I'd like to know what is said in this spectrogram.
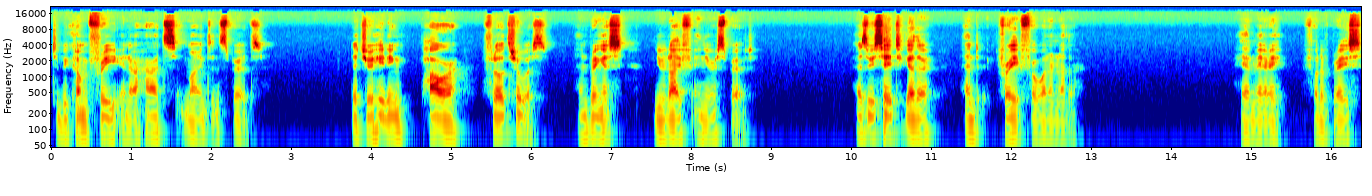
to become free in our hearts, minds, and spirits. Let your healing power flow through us and bring us new life in your spirit. As we say together and pray for one another. Hail Mary, full of grace,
